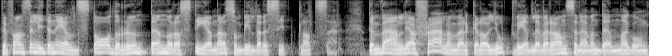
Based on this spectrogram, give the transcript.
Det fanns en liten eldstad och runt den några stenar som bildade sittplatser. Den vänliga själen verkade ha gjort vedleveransen även denna gång,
